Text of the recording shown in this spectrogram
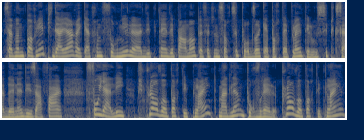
Ça donne pas rien. Puis d'ailleurs, Catherine Fournier, la députée indépendante, a fait une sortie pour dire qu'elle portait plainte elle aussi, puis que ça donnait des affaires. Faut y aller. Puis plus on va porter plainte, Madeleine, pour vrai, là, plus on va porter plainte,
